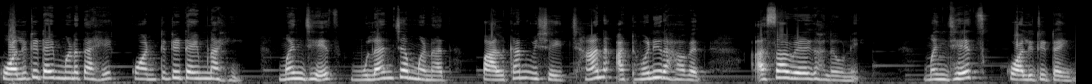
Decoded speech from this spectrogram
क्वालिटी टाईम म्हणत आहे क्वांटिटी टाईम नाही. म्हणजेच मुलांच्या मनात पालकांविषयी छान आठवणी राहाव्यात असा वेळ घालवणे. म्हणजेच क्वालिटी टाईम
